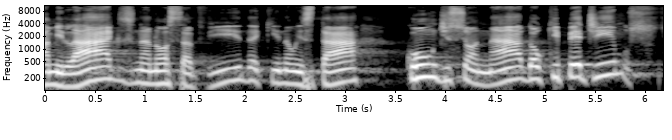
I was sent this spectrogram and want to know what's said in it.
Há milagres na nossa vida que não está condicionado ao que pedimos.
